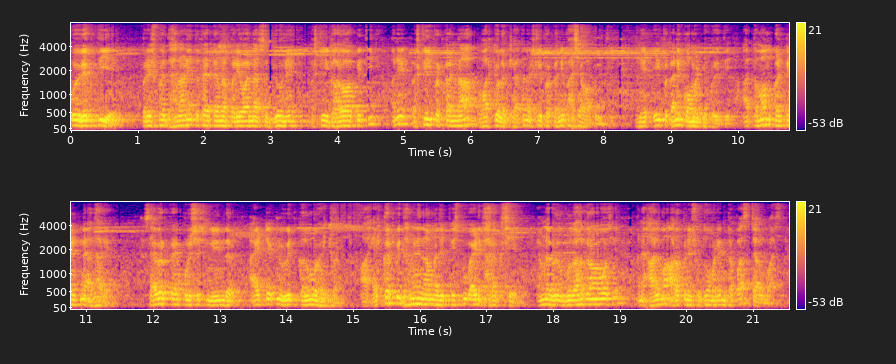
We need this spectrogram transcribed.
કોઈ વ્યક્તિએ પરેશભાઈ ધાનાણી તથા તેમના પરિવારના સભ્યોને અશ્લીલ ગાળો આપી હતી અને અશ્લીલ પ્રકારના વાક્યો લખ્યા હતા અને અશ્લીલ પ્રકારની ભાષા વાપરી હતી અને એ પ્રકારની કોમેન્ટો કરી હતી. આ તમામ કન્ટેન્ટને આધારે સાયબર ક્રાઇમ પોલીસ સ્ટેશનની અંદર આઈટેકની વિવિધ કલમો હેઠળ આ હેકર પી ધનણી નામના જે ફેસબુક આઈડી ધારક છે, એમના વિરુદ્ધ ગુનો દાખલ આવ્યો છે અને હાલમાં આરોપીને શોધવા માટેની તપાસ ચાલુ છે.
